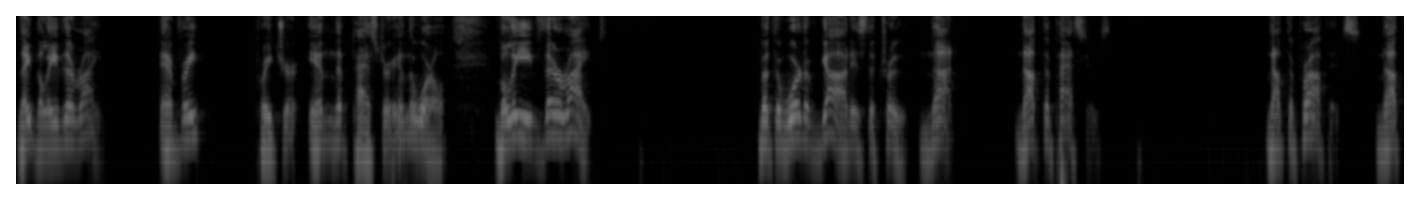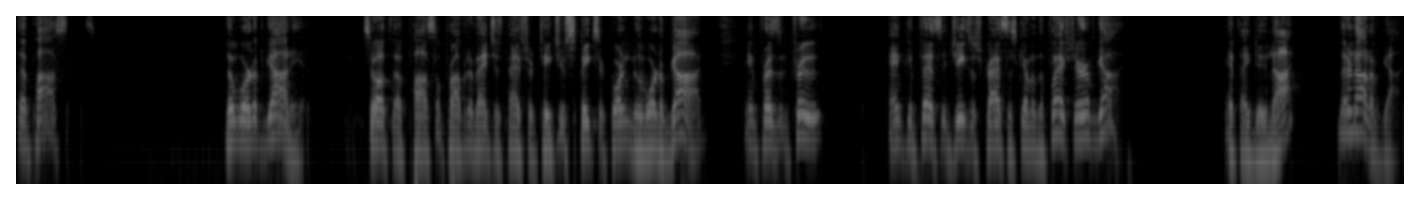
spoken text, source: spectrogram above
They believe they're right. Every preacher in the pastor in the world believes they're right. But the word of God is the truth, not not the pastors, not the prophets, not the apostles. The Word of God is. So if the apostle, prophet, evangelist, pastor, teacher speaks according to the Word of God in present truth and confess that Jesus Christ has come in the flesh, they're of God. If they do not, they're not of God.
